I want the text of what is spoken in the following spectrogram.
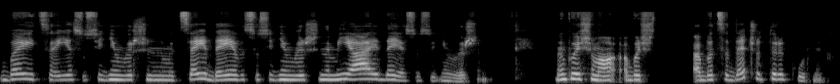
Б і С є сусідніми вершинами, С і Д є сусідніми вершинами, і А і Д є сусідніми вершинами. Ми пишемо ABCD чотирикутник.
